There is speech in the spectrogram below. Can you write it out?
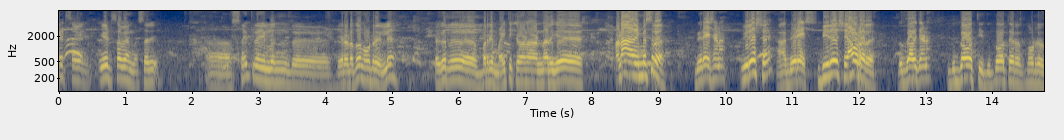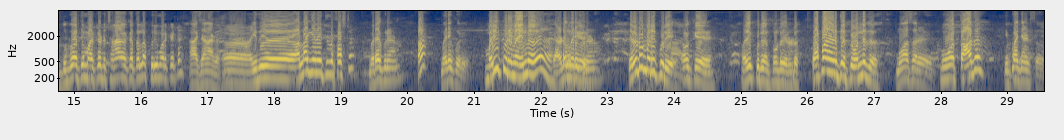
eight seven. Eight seven ಸರಿ. ಸ್ನೇಹಿತರೆ ಇಲ್ಲೊಂದು ಎರಡು ಅದಾವ ನೋಡ್ರಿ ಇಲ್ಲಿ. ಟಗರ್ ಬರ್ರಿ ಮಾಹಿತಿ ಕೇಳೋಣ ಅಣ್ಣರಿಗೆ. ಅಣ್ಣ ನಿಮ್ಮ ಹೆಸರು? ಬೀರೇಶ್ ಅಣ್ಣ. ವೀರೇಶ್? ಹಾ ಬೀರೇಶ್ ಬೀರೇಶ್ ಯಾವ್ರ ದುಗ್ಗಾವತಿ ಅಣ್ಣ? ದುಗ್ಗಾವತಿ ದುಗ್ಗಾವತಿ ನೋಡ್ರಿ ದುಗ್ಗಾವತಿ ಮಾರ್ಕೆಟ್ ಚೆನ್ನಾಗ್ ಆಕತ್ತಲ್ಲ ಕುರಿ ಮಾರ್ಕೆಟ್ ಹಾ ಚೆನ್ನಾಗ ಇದು ಅಲ್ಲಾಗ ಏನೈತಿದ ಫಸ್ಟ್ ಮರಿಯ ಕುರಿ ಅಣ್ಣ. ಹಾ ಮರಿ ಕುರಿ. ಮರಿ ಕುರಿನ ಇನ್ನು? ಎರಡು ಮರಿ ಕುರಿ ಅಣ್ಣ. ಎರಡು ಮರಿ ಕುರಿ? ಓಕೆ. ಮರಿ ಕುರಿ ಅಂತ ನೋಡ್ರಿ ಎರಡು. ವ್ಯಾಪಾರ ಹೇಳ್ತೀಯಪ್ಪ ಒಂದೇದು? ಮೂವತ್ತು ಸಾವಿರ ಮೂವತ್ತಾದ? ಇಪ್ಪತ್ತೆಂಟು ಸಾವಿರ.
